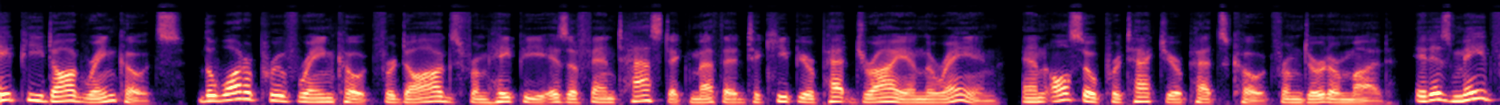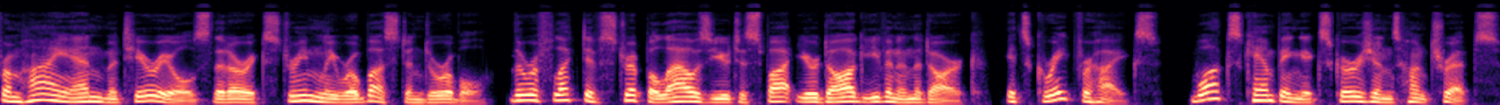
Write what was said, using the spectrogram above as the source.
HAPEE Dog Raincoats. The waterproof raincoat for dogs from HAPEE is a fantastic method to keep your pet dry in the rain and also protect your pet's coat from dirt or mud. It is made from high-end materials that are extremely robust and durable. The reflective strip allows you to spot your dog even in the dark. It's great for hikes, walks, camping excursions, hunt trips,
